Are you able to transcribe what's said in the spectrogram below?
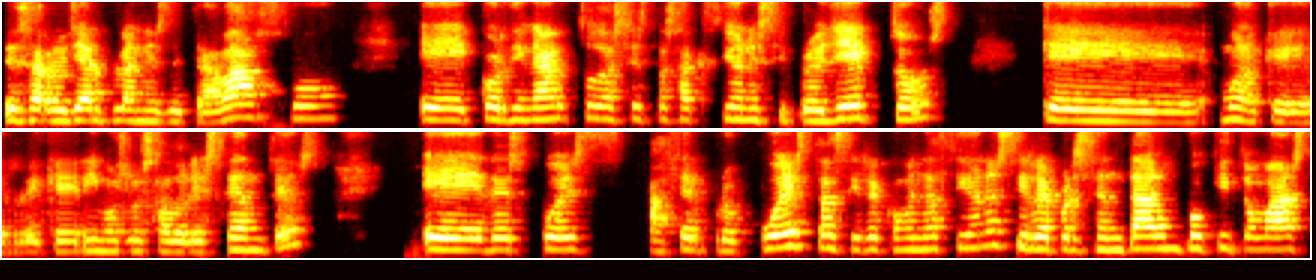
desarrollar planes de trabajo, eh, coordinar todas estas acciones y proyectos que, bueno, que requerimos los adolescentes. Eh, después hacer propuestas y recomendaciones y representar un poquito más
